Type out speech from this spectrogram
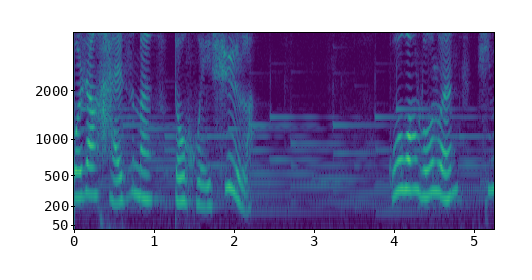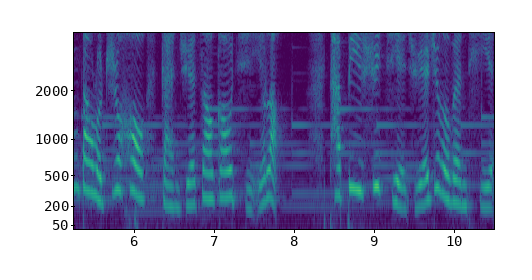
我让孩子们都回去了。国王罗伦听到了之后，感觉糟糕极了，他必须解决这个问题。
